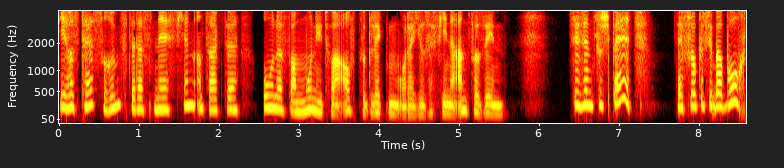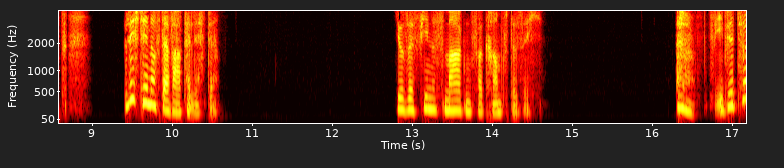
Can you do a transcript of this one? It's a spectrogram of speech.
Die Hostess rümpfte das Näschen und sagte, ohne vom Monitor aufzublicken oder Josephine anzusehen. Sie sind zu spät. Der Flug ist überbucht. Sie stehen auf der Warteliste. Josephines Magen verkrampfte sich. Wie bitte?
